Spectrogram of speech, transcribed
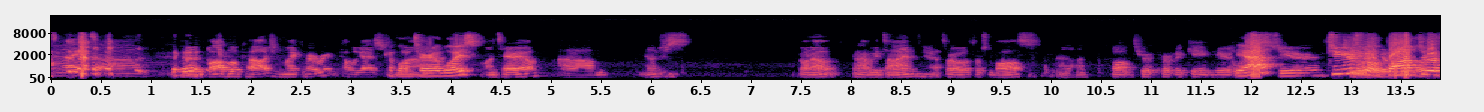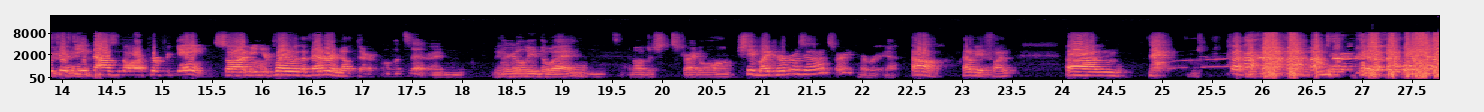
Tonight, um, Bob Okaj and Mike Herbert, a couple guys from Couple uh, Ontario boys. Ontario. Um, you know, just going out, gonna have a good time. Yeah. Throw throw some balls. Uh, Bob threw a perfect game here Yeah? last year. Two years ago, Bob threw a fifteen thousand dollar perfect game. So I mean, you're playing with a veteran out there. well, that's it, right? And they're gonna lead the way, and, and I'll just straggle along. Shit, Mike Herbert was the other one. Sorry. Herbert, yeah. Oh, that'll be fun. Um,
